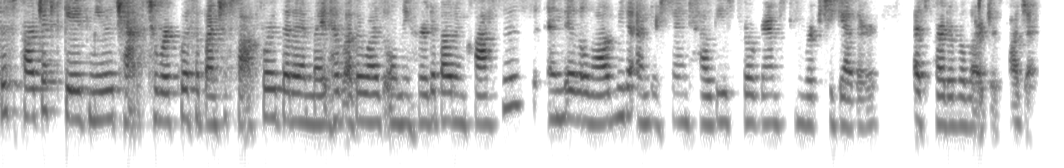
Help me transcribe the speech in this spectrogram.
This project gave me the chance to work with a bunch of software that I might have otherwise only heard about in classes, and it allowed me to understand how these programs can work together as part of a larger project.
